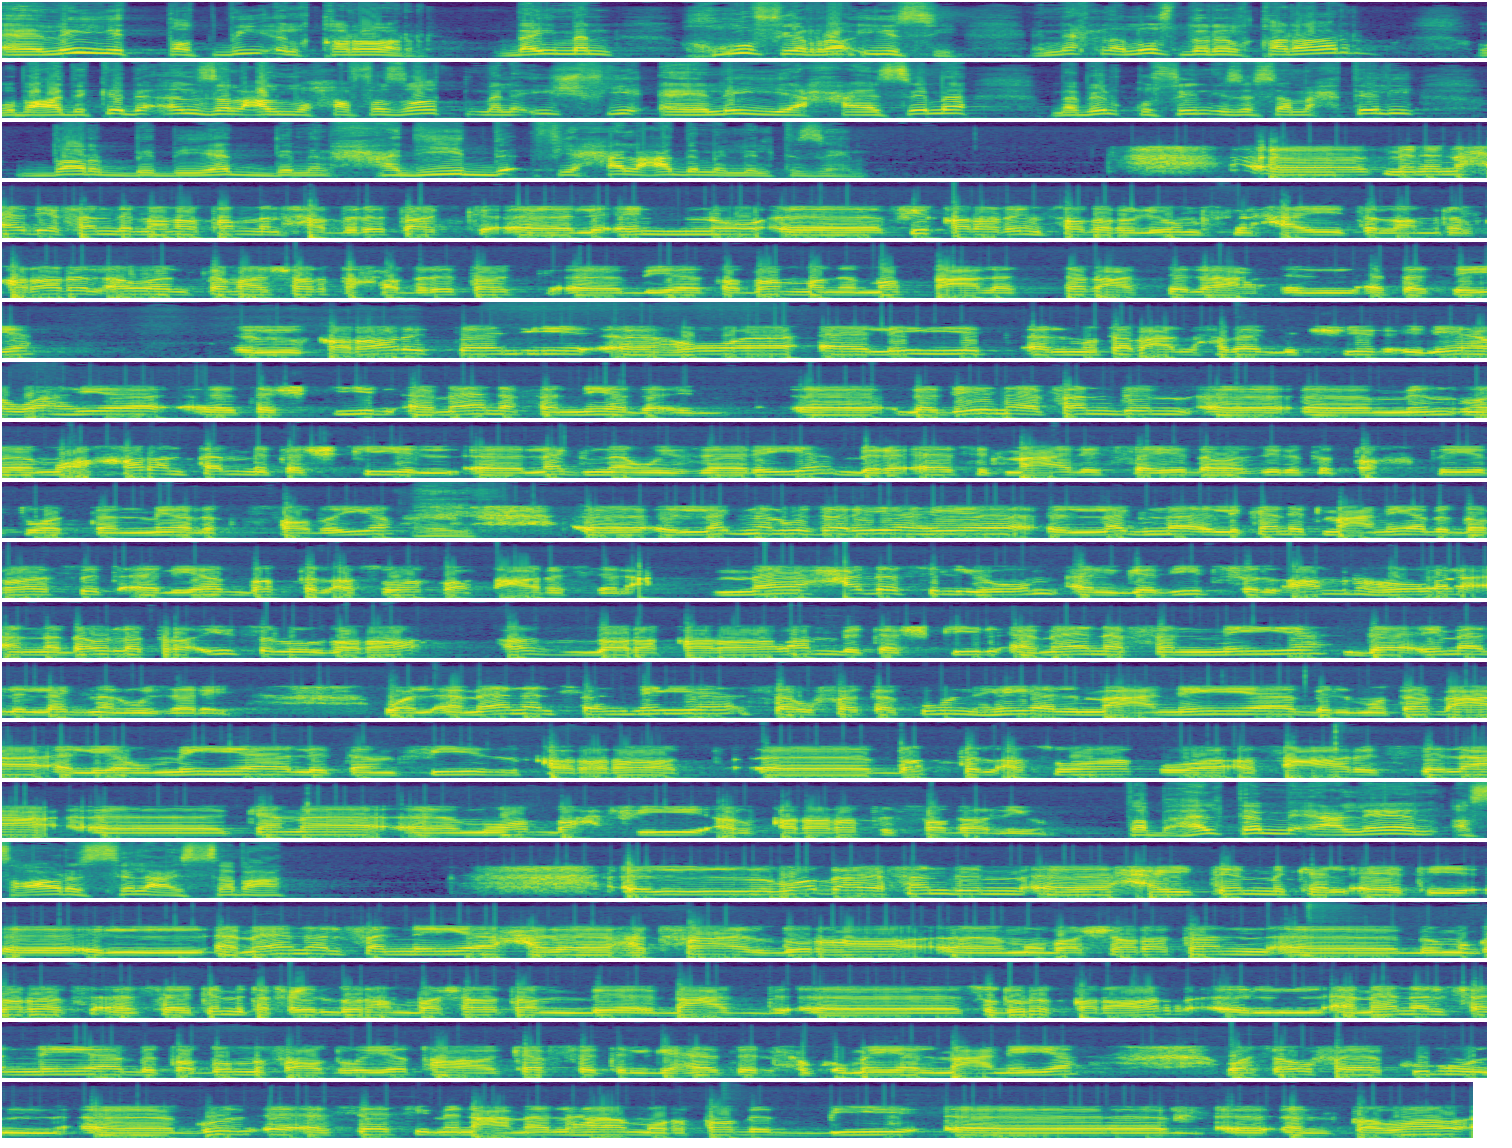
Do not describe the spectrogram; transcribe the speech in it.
آلية تطبيق القرار دايما خوفي الرئيسي إن إحنا نصدر القرار وبعد كده أنزل على المحافظات ما لاقيش فيه آلية حاسمة ما بين قوسين. إذا سمحت لي ضرب بيد من حديد في حال عدم الالتزام. من الناحية دي يا فندم أنا أطمن حضرتك لأنه في قرارين صدروا اليوم في حقيقة الأمر، القرار الأول كما أشرت حضرتك بيتضمن النص على السبع سلع الأساسية. القرار الثاني هو آلية المتابعة اللي حضرتك بتشير إليها وهي تشكيل أمانة فنية دائمة لدينا يا فندم من مؤخرا تم تشكيل لجنة وزارية برئاسة معالي السيدة وزيرة التخطيط والتنمية الاقتصادية. اللجنة الوزارية هي اللجنة اللي كانت معنية بدراسة آليات ضبط الأسواق وأسعار السلع. ما حدث اليوم الجديد في الأمر هو أن دولة رئيس الوزراء أصدر قرارا بتشكيل أمانة فنية دائمة للجنة الوزارية. والأمانة الفنية سوف تكون هي المعنية بالمتابعة اليومية لتنفيذ قرارات ضبط الأسواق وأسعار السلع كما موضح في القرارات الصادرة اليوم. طب هل تم إعلان أسعار السلع السبعه؟ الوضع يا فندم هيتم كالآتي. الأمانة الفنية هتفعل دورها مباشرة بمجرد سيتم تفعيل دورها مباشرة بعد صدور القرار. الأمانة الفنية بتضم في عضويتها كافة الجهات الحكومية المعنية وسوف يكون جزء أساسي من عملها مرتبط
